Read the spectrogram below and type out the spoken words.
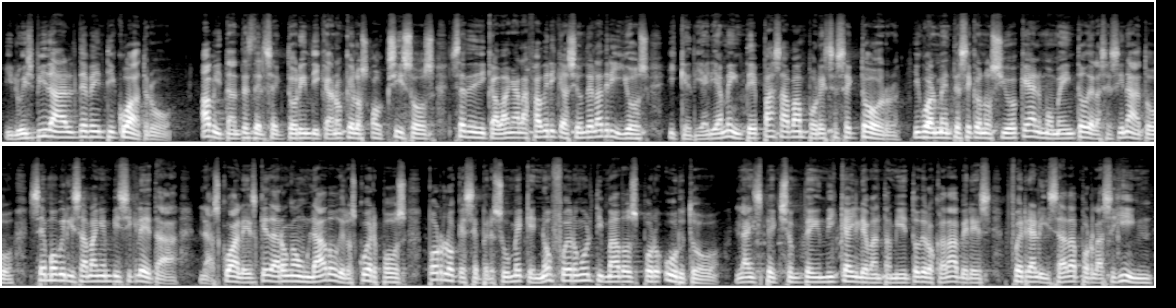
y Luis Vidal, de 24. Habitantes del sector indicaron que los oxisos se dedicaban a la fabricación de ladrillos y que diariamente pasaban por ese sector. Igualmente se conoció que al momento del asesinato se movilizaban en bicicleta, las cuales quedaron a un lado de los cuerpos, por lo que se presume que no fueron ultimados por hurto. La inspección técnica y levantamiento de los cadáveres fue realizada por la SIGIN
